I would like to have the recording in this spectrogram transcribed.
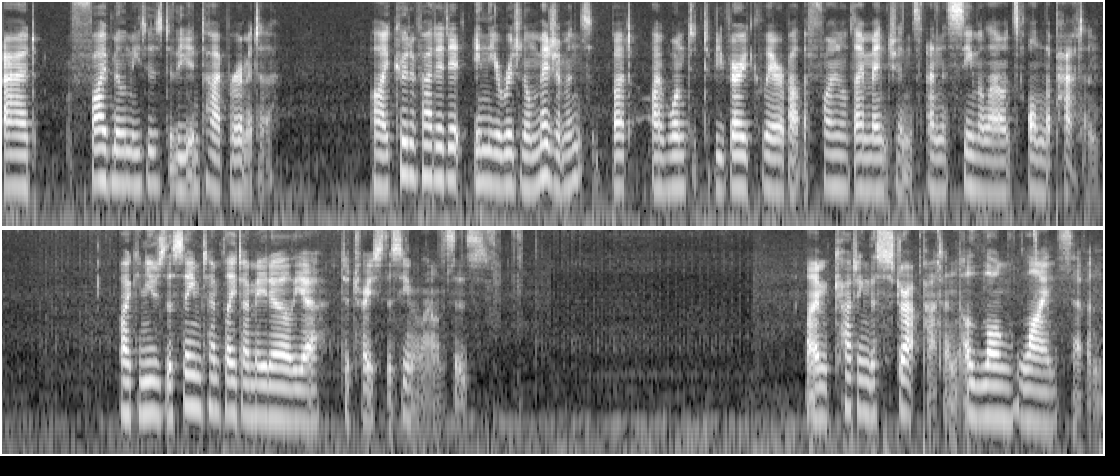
add 5mm to the entire perimeter. I could have added it in the original measurements, but I wanted to be very clear about the final dimensions and the seam allowance on the pattern. I can use the same template I made earlier to trace the seam allowances. I'm cutting the strap pattern along line 7.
